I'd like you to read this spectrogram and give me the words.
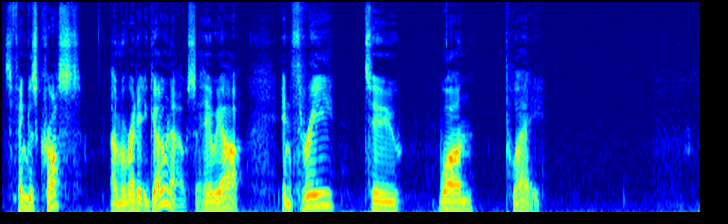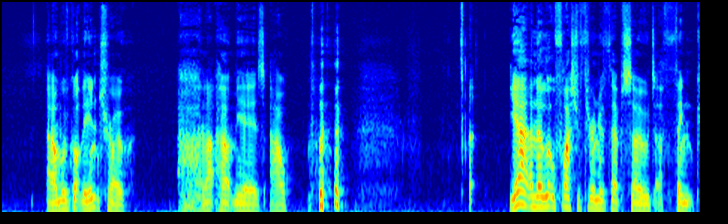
So fingers crossed, and we're ready to go now. So here we are. In three, two, one, play. And we've got the intro. Ah, that hurt me ears. Ow. yeah, and a little flash of 300th episode, I think,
